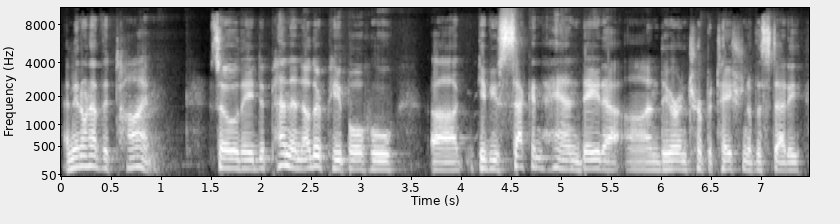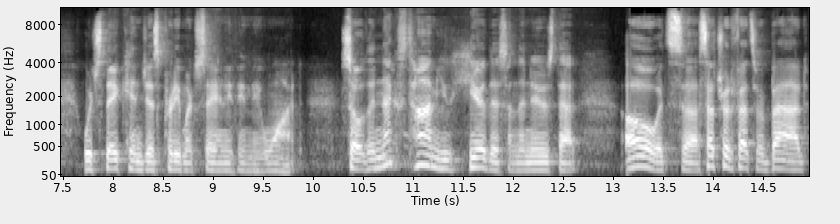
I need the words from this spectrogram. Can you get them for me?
And they don't have the time. So they depend on other people who uh, give you secondhand data on their interpretation of the study, which they can just pretty much say anything they want. So the next time you hear this on the news that, oh, it's uh, saturated fats are bad,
